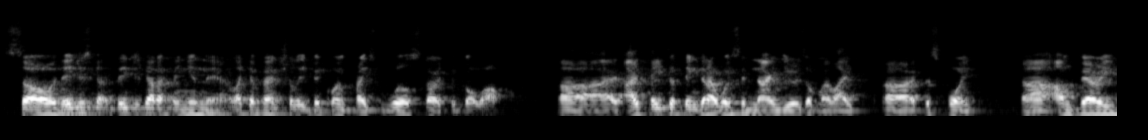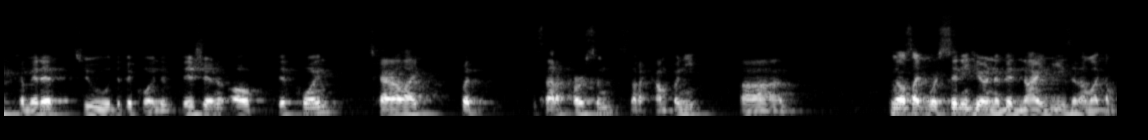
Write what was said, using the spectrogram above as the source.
So they just got, they just got to hang in there. Like eventually Bitcoin price will start to go up. Uh, I hate to think that I wasted nine years of my life uh, at this point. Uh, I'm very committed to the Bitcoin, the vision of Bitcoin. It's kind of like, but it's not a person, it's not a company. Um, you know, it's like we're sitting here in the mid 90s, and I'm like, I'm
